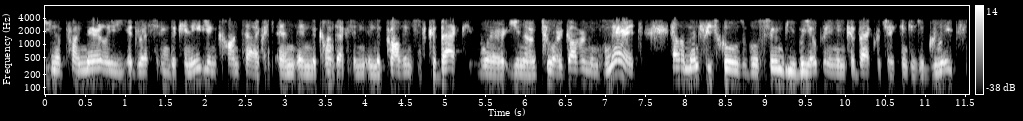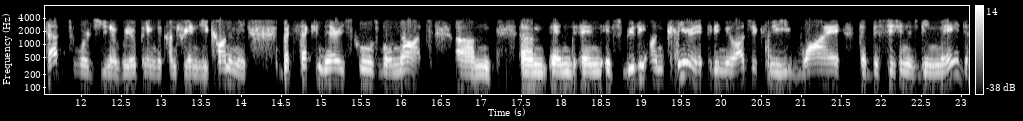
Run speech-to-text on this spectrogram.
you know, primarily addressing the Canadian context and, and the context in, in the province of Quebec, where you know, to our government's merit, elementary schools will soon be reopening in Quebec, which I think is a great step towards you know reopening the country and the economy. But secondary schools will not, um, um, and and it's really unclear epidemiologically why that decision is being made.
